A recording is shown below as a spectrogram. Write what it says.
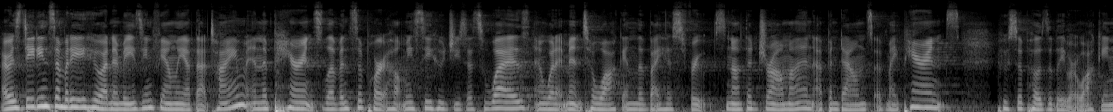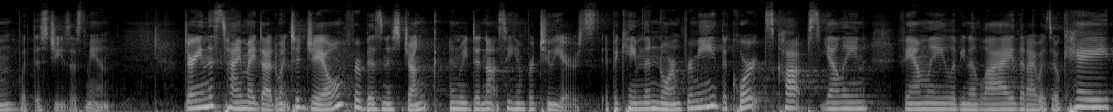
I was dating somebody who had an amazing family at that time, and the parents' love and support helped me see who Jesus was and what it meant to walk and live by his fruits, not the drama and up and downs of my parents, who supposedly were walking with this Jesus man. During this time, my dad went to jail for business junk, and we did not see him for two years. It became the norm for me the courts, cops, yelling, family, living a lie that I was okay,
